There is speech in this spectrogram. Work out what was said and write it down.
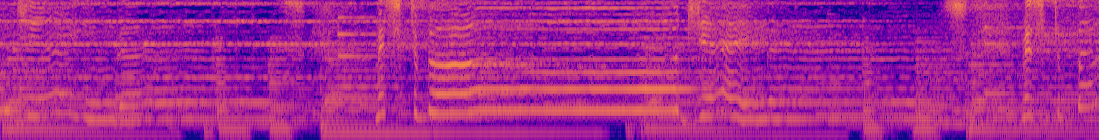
Bojangles, Mr. Bojangles, Mr. Bojangles.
